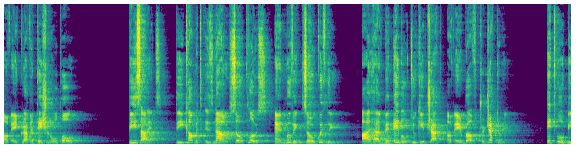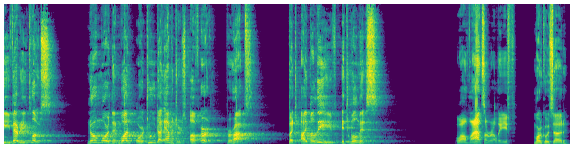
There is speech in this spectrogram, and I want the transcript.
of a gravitational pull. Besides, the comet is now so close and moving so quickly, I have been able to keep track of a rough trajectory. It will be very close. No more than one or two diameters of Earth, perhaps. But I believe it will miss. Well, that's a relief. Marco said.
